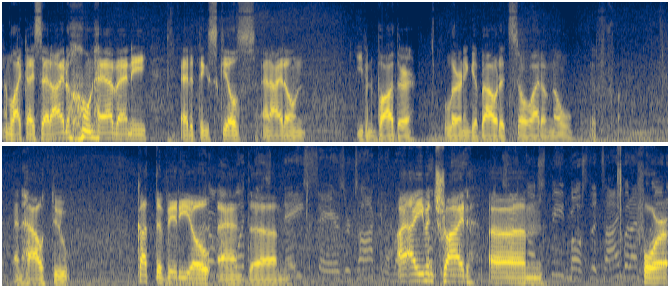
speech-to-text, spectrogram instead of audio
And like I said, I don't have any editing skills, and I don't even bother learning about it, so I don't know if and how to cut the video and um, I, I, even tried um, for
